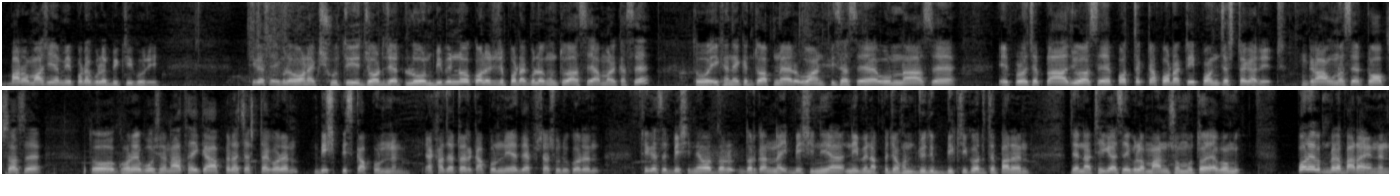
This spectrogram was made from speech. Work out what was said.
বারো মাসেই আমি এই প্রোডাক্টগুলো বিক্রি করি। ঠিক আছে, এগুলো অনেক সুতি, জর্জেট, লোন, বিভিন্ন কোয়ালিটির প্রোডাক্টগুলো কিন্তু আছে আমার কাছে। তো এখানে কিন্তু আপনার ওয়ান পিস আছে, ওড়না আছে, এরপর হচ্ছে প্লাজো আছে, প্রত্যেকটা প্রোডাক্টই পঞ্চাশ টাকা রেট গ্রাউন্ড আছে টপস আছে। তো ঘরে বসে না থেকে আপনারা চেষ্টা করেন, বিশ পিস কাপড় নেন। এক হাজার টাকার কাপড় নিয়ে ব্যবসা শুরু করেন, ঠিক আছে, বেশি নেওয়ার দর- দরকার নাই, বেশি নিয়ে, নেবেন। আপনি যখন যদি বিক্রি করতে পারেন যে, না, ঠিক আছে, এগুলো মানসম্মত এবং পরে আপনারা বাড়ায় নেন।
